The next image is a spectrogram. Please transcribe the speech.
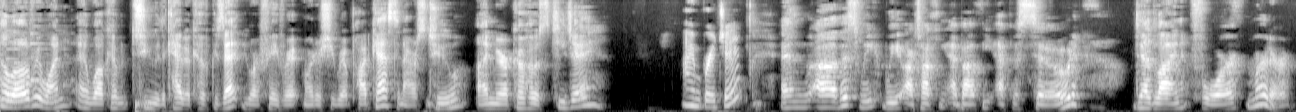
Hello, everyone, and welcome to the Cabot Cove Gazette, your favorite Murder She Wrote podcast in ours too. I'm your co-host TJ, I'm Bridget. and uh, this week we are talking about the episode Deadline for Murder.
